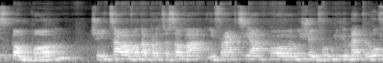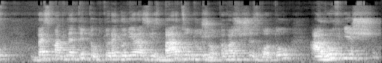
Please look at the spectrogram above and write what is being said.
z pompą, czyli cała woda procesowa i frakcja poniżej 2 mm bez magnetytu, którego nieraz jest bardzo dużo, towarzyszy złotu, a również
